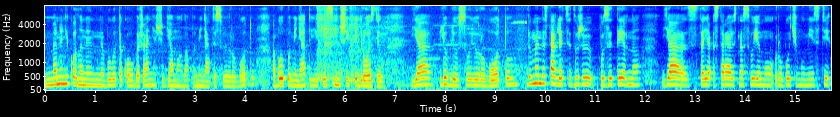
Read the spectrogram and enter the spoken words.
У мене ніколи не, було такого бажання, щоб я могла поміняти свою роботу або поміняти якийсь інший підрозділ. Я люблю свою роботу. До мене ставляться дуже позитивно. Я стараюсь на своєму робочому місці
